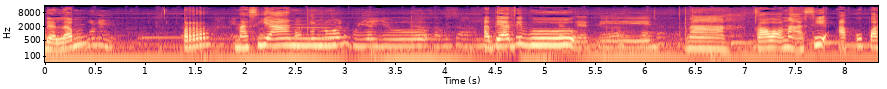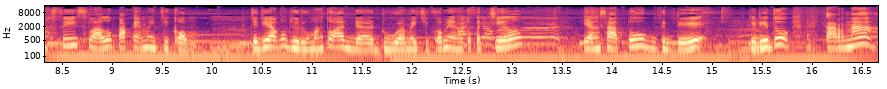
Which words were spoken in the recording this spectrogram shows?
dalam per nasian. Hati-hati bu. Hati-hati. Nah kalau nasi aku pasti selalu pakai magicom. Hmm. Jadi aku di rumah tuh ada dua magicom yang satu kecil, yang satu gede. Hmm. Jadi itu karena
